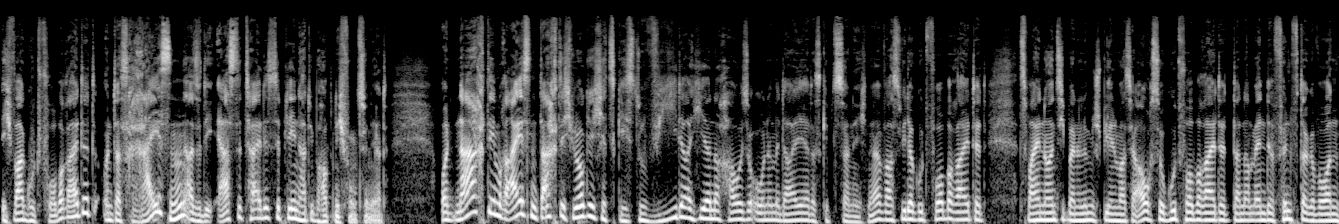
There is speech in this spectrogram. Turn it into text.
ich war gut vorbereitet und das Reißen, also die erste Teildisziplin, hat überhaupt nicht funktioniert. Und nach dem Reisen dachte ich wirklich, jetzt gehst du wieder hier nach Hause ohne Medaille. Das gibt's doch nicht. Ne? Warst wieder gut vorbereitet. 92 bei den Olympischen Spielen war es ja auch so gut vorbereitet. Dann am Ende Fünfter geworden.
